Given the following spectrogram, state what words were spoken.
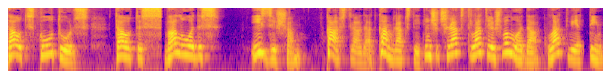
tautas kultūras, tautas valodas izdzišanu. Kā strādāt, kam rakstīt? Viņš taču raksta latviešu valodā, latvietim,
